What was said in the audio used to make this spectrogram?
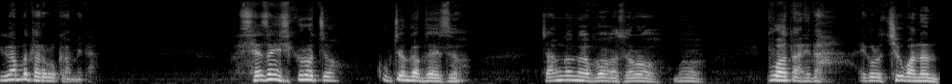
이거 한번 다뤄볼까 합니다. 세상이 시끄럽죠. 국정감사에서 장관과 부하가 서로 뭐 부하도 아니다 이걸로 치고받는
